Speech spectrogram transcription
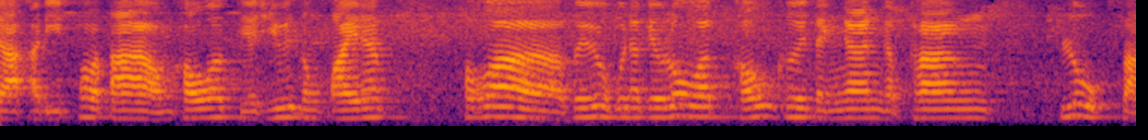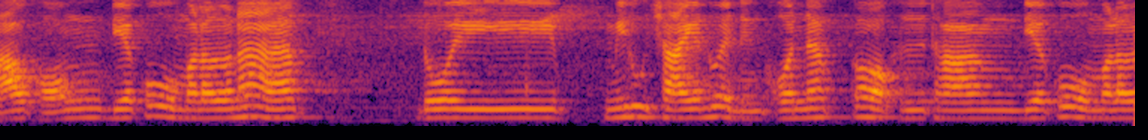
จากอดีตพ่อตาของเขาเสียชีวิตลงไปนะครับเพราะว่าเซอร์บุนอาเกโรครับเขาเคยแต่งงานกับทาง ลูกสาวของเดียโก้มาราโดน่านะครับ โดยมีลูกชายกันด้วยหนึ่งคนนะครับ ก็คือทางเดียโก้มาราโด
